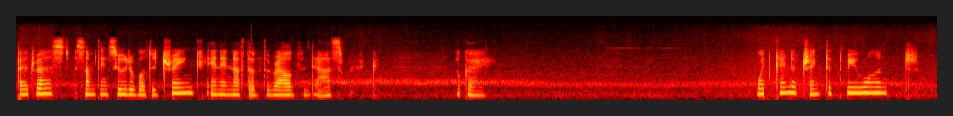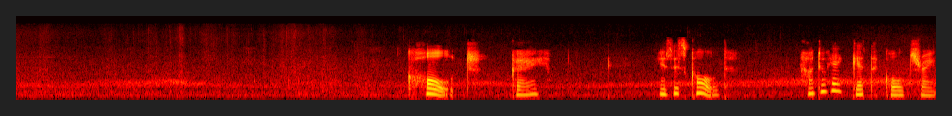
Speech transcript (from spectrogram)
bed rest, something suitable to drink, and enough of the relevant aspect. Okay. What kind of drink did we want? Cold. Okay. Is this cold? How do I get the cold drink?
